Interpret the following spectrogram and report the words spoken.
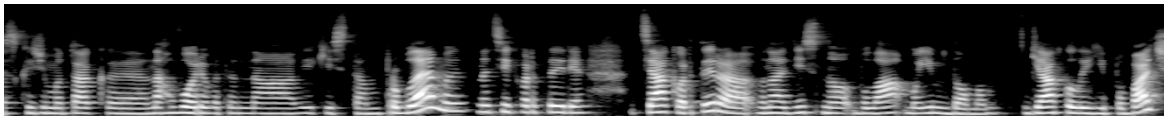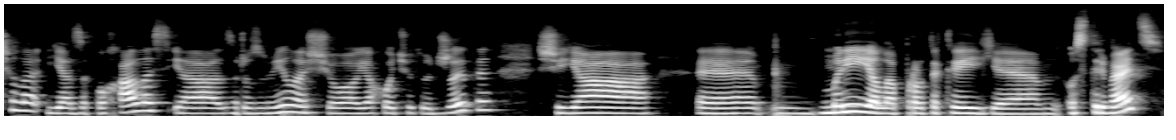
скажімо так, е, наговорювати на якісь там проблеми на цій квартирі. Ця квартира вона дійсно була моїм домом. Я коли її побачила, я закохалась, я зрозуміла, що я хочу тут жити, що я е, мріяла про такий е, острівець.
